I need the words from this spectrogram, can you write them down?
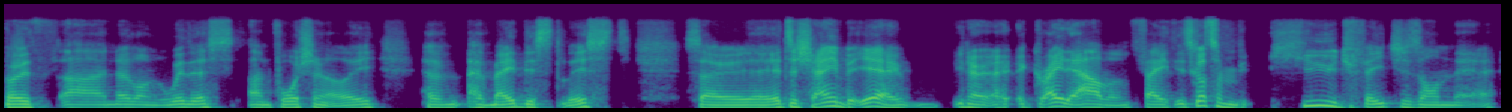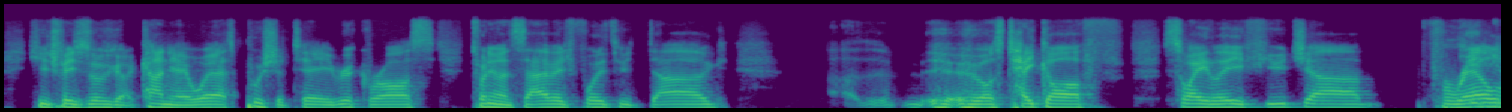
both are no longer with us, unfortunately, have have made this list. So it's a shame, but yeah, you know, a, a great album. Faith. It's got some huge features on there. Huge features. We've got Kanye West, Pusha T, Rick Ross, Twenty One Savage, Forty Two Dugg. Uh, who else? Takeoff, Swae Lee, Future, Pharrell,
